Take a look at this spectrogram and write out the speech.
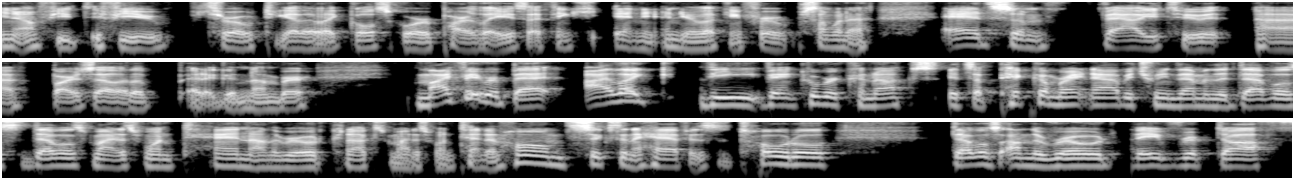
you know, if you if you throw together like goal scorer parlays, I think and, and you're looking for someone to add some value to it, uh, Barzal at a at a good number. My favorite bet, I like the Vancouver Canucks. It's a pick 'em right now between them and the Devils. The Devils minus 110 on the road, Canucks minus 110 at home. Six and a half is the total. Devils on the road, they've ripped off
